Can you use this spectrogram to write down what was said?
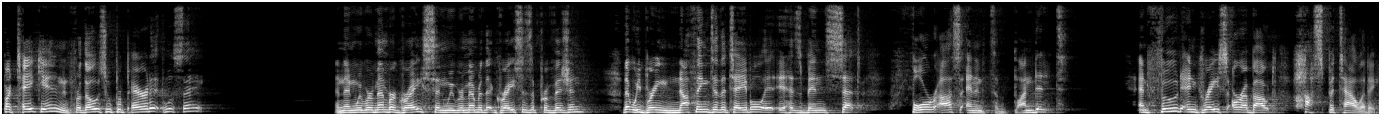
partake in, and for those who prepared it, we'll say. And then we remember grace, and we remember that grace is a provision, that we bring nothing to the table. It, has been set for us, and it's abundant. And food and grace are about hospitality.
